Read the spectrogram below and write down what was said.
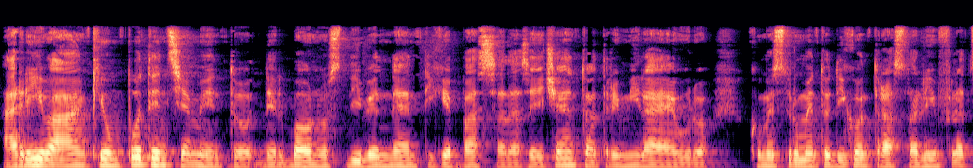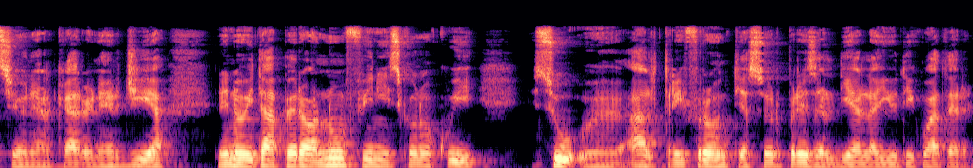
Arriva anche un potenziamento del bonus dipendenti che passa da 600 a 3.000 euro come strumento di contrasto all'inflazione e al caro energia. Le novità però non finiscono qui su eh, altri fronti, a sorpresa, il DL Aiuti Quater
